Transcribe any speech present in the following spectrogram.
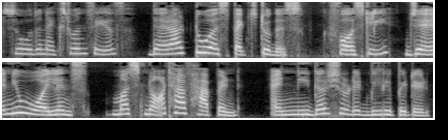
So the next one says there are two aspects to this. Firstly, JNU violence must not have happened and neither should it be repeated.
